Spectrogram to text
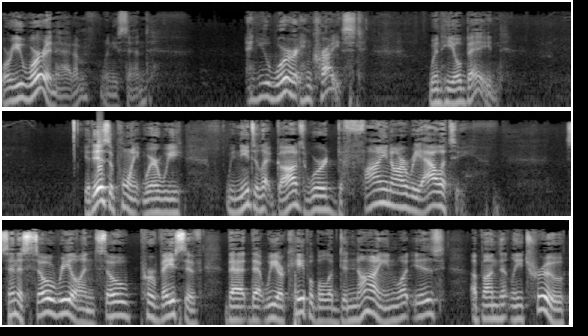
or you were in Adam when he sinned and you were in Christ when he obeyed. It is a point where we, we need to let God's word define our reality. Sin is so real and so pervasive that, that we are capable of denying what is abundantly true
